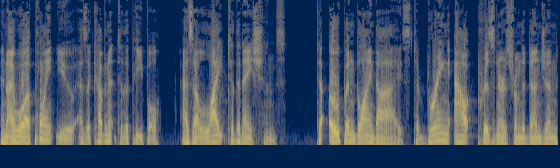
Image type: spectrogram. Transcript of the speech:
and I will appoint you as a covenant to the people, as a light to the nations, to open blind eyes, to bring out prisoners from the dungeon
